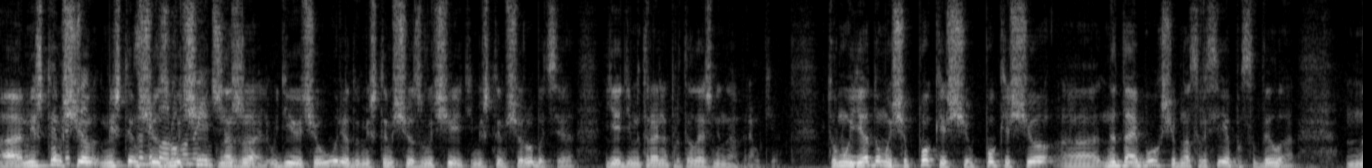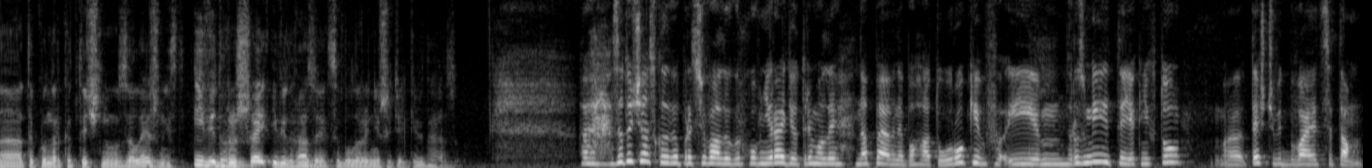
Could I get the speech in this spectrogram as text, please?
А між тим, що, між тим, що звучить, інше. на жаль, у діючого уряду, між тим, що звучить і між тим, що робиться, є діаметрально протилежні напрямки. Тому я думаю, що поки що, поки що, е, не дай Бог, щоб нас Росія посадила на таку наркотичну залежність і від грошей, і від газу, як це було раніше, тільки від газу. За той час, коли ви працювали у Верховній Раді, отримали напевне багато уроків і розумієте, як ніхто. е, Те, що відбувається там,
